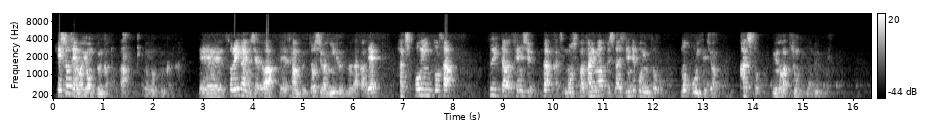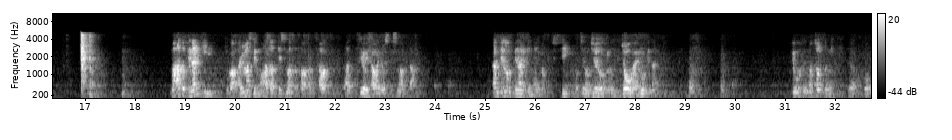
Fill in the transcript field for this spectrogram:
決勝戦は4分間なのかな ?4 分間か。で、それ以外の試合は3分、女子は2分の中で、8ポイント差ついた選手が勝ち、もしくはタイムアップした時点でポイントの多い選手は勝ちというのが基本的なルールです。まあ、あとペナルティーとかありますけども、当たってしまった強い触りをしてしまった。なんていうのもペナルティになりますし、もちろん柔道と同じ場外もペナルティということで、まあ、ちょっと見ていただくと、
